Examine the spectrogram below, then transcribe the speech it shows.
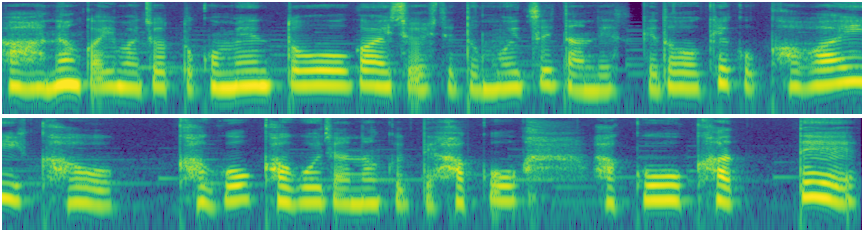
あなんか今ちょっとコメント返しをしてて思いついたんですけど結構かわいい顔カゴカゴじゃなくて箱箱を買って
